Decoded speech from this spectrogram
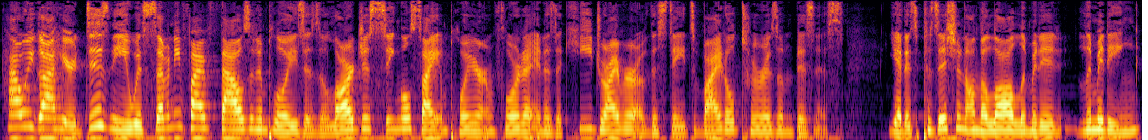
how we got here. Disney, with 75,000 employees, is the largest single site employer in Florida and is a key driver of the state's vital tourism business. Yet its position on the law limited limiting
